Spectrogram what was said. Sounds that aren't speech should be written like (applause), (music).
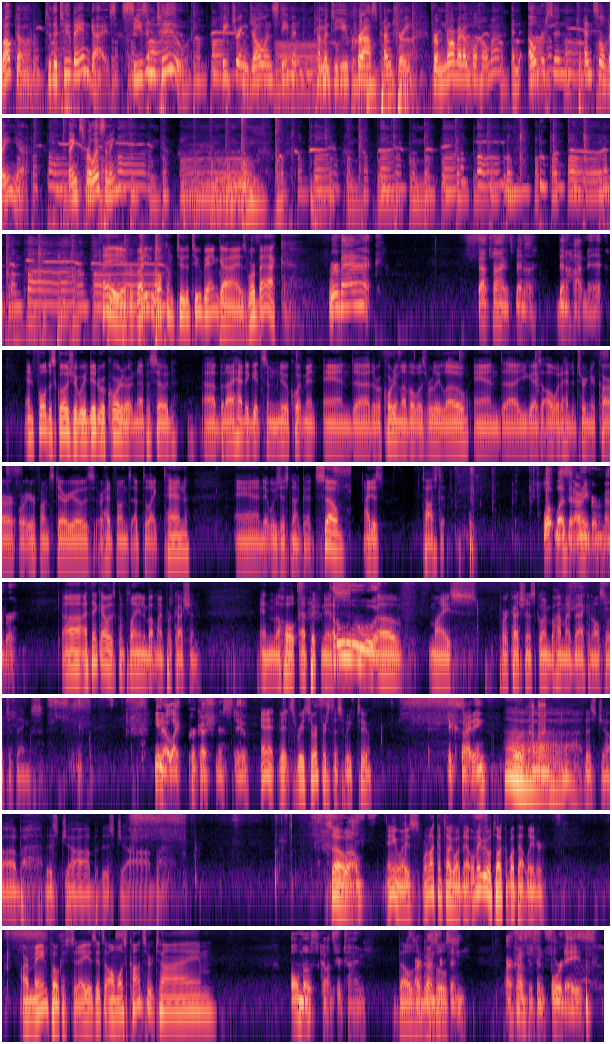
Welcome to the Two Band Guys, Season 2, featuring Joel and Stephen coming to you cross country from Norman, Oklahoma and Elverson, Pennsylvania. Thanks for listening. Hey, everybody, welcome to the Two Band Guys. We're back. We're back. About time. It's been a been a hot minute. And full disclosure, we did record an episode, uh, but I had to get some new equipment, and uh, the recording level was really low, and uh, you guys all would have had to turn your car or earphone stereos or headphones up to like 10, and it was just not good. So I just tossed it. What was it? I don't even remember. Uh, I think I was complaining about my percussion and the whole epicness Ooh. of my s- percussionist going behind my back and all sorts of things. You know, like percussionists do. And it, it's resurfaced this week, too. Exciting ah, or not. This job, this job, this job. So, Well, anyways, we're not going to talk about that. Well, maybe we'll talk about that later. Our main focus today is it's almost concert time. almost concert time. Bells Our and concert's whistles. in our concert's in four days.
